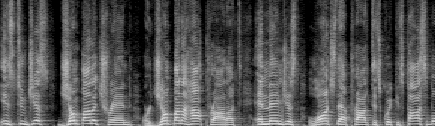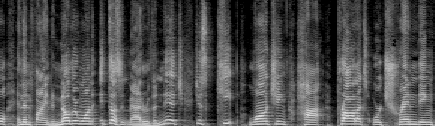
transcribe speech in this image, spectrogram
is to just jump on a trend or jump on a hot product and then just launch that product as quick as possible and then find another one. It doesn't matter the niche, just keep launching hot products or trending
